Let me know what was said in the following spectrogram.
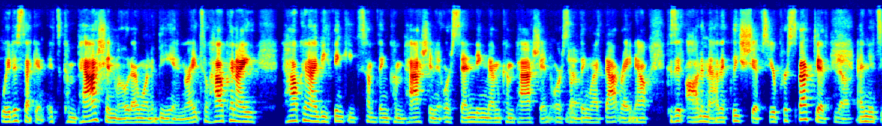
wait a second, it's compassion mode I want to be in, right? So how can I how can I be thinking something compassionate or sending them compassion or Yeah. something like that right now? Because it automatically shifts your perspective Yeah. and it's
